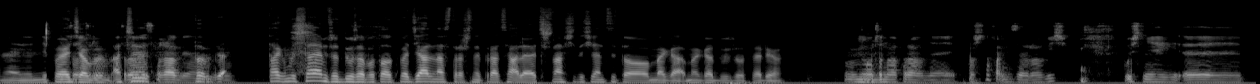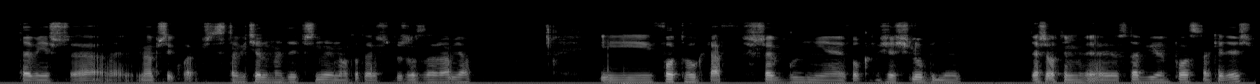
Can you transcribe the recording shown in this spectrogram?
nie, nie, nie powiedziałbym. A czy zarabia. to- tak myślałem, że dużo, bo to odpowiedzialna strasznie praca, ale 13 tysięcy to mega, mega dużo, serio. No to naprawdę można fajnie zarobić. Później yy, tam jeszcze na przykład przedstawiciel medyczny, no to też dużo zarabia. I fotograf, szczególnie w okresie ślubnym. Też o tym yy, stawiłem posta kiedyś.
